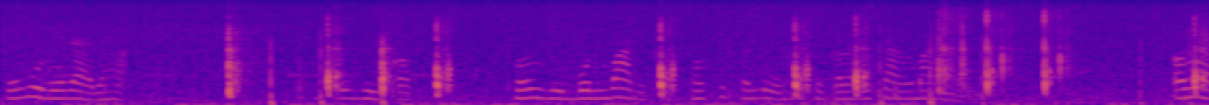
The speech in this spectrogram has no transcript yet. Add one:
ผมพูดไม่ได้นะฮะผมอยู่กับผมอยู่บนบ้านกับพระพุทธรูปที่กำลังสร้างบ้านใหม่ เอาไง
